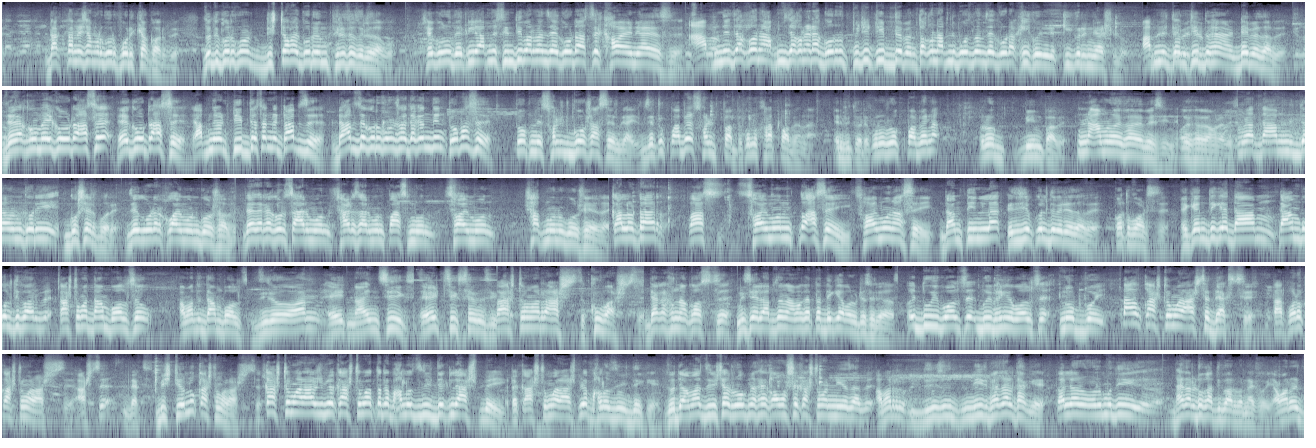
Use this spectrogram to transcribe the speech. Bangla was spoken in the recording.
ডাক্তার নিয়ে এসে আমার গরু পরীক্ষা করবে। যদি গরু কোনো ডিস্টার্ব হয়, গরু আমি ফিরেতে চলে যাব। সে গরু দেখলে আপনি চিনতে পারবেন যে গরুটা আছে খাওয়াই নিয়ে আসে আপনি যখন আপনি যখন একটা গরুর পিঠে টিপ দেবেন তখন আপনি বুঝবেন যে গরুটা কি করে কি করে নিয়ে আসলো। আপনি যখন টিপ হ্যাঁ ডেবে যাবে। যেরকম এই গরুটা আছে এই গরুটা আছে। আপনি টিপ দিয়েছেন না ডাবছে ডাবছে গরু কোনো সময় দেখেন দিন টোপ আছে? টোপ নেই সলিড গোশ আছে এর গায়ে। যেটুকু পাবে সলিড পাবে কোনো খারাপ পাবে না এর ভিতরে। কোনো রোগ পাবে না রোগ বিন পাবে। না আমরা ওইভাবে বেশি না ওইভাবে আমরা বেশি আমরা দাম নির্ধারণ করি গোশের পরে যে গরুটার কয় মন গোশ হবে? দেখা গরু চার মন সাড়ে চার মন পাঁচ মন ছয় মন সাত মন গোশ হয়ে যায়। কালোটার পাঁচ, ছয় মন তো আছেই, ছয় মন আছেই। দাম তিন লাখ হিসেব করতে বেড়ে যাবে, কত পড়ছে এখান থেকে দাম দাম বলতে পারবে কাস্টমার দাম বলছেও। আমাদের দাম বলছে zero one eight nine six eight six seven six customer আসছে, খুব আসছে। দেখাশোনা করছে, নিচে লাভজন আমাকে তার দিকে আবার উঠে চলে যাচ্ছে। ওই দুই বলছে, দুই ভেঙে বলছে, নব্বই। তাও কাস্টমার আসছে, দেখছে। তারপরেও কাস্টমার আসছে আসছে, দেখছে। বৃষ্টি হলেও কাস্টমার আসছে। কাস্টমার আসবে কাস্টমার তো একটা ভালো জিনিস দেখলে আসবেই। একটা কাস্টমার আসবে, ভালো জিনিস দেখে। যদি আমার জিনিসটা রোগ না থাকে, অবশ্যই কাস্টমার নিয়ে যাবে। আমার জিনিস যদি নির্ভেজাল থাকে, তাহলে আর ওর মধ্যে ভেজাল ঢোকাতে পারবে না কেউ। আমার ওই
